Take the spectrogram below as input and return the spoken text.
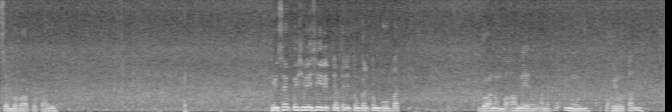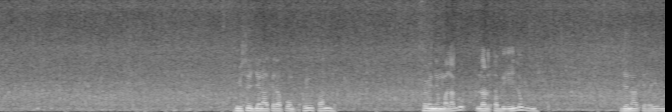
Sa baba po tayo. Minsan po sinisilip natin itong ganitong gubat. Gawa ng baka mayroong ano po, yung pukyutan. Minsan dyan natira po ang pukyutan. Sa kanyang malago, lalo tabi ilog. Dyan natira yun.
